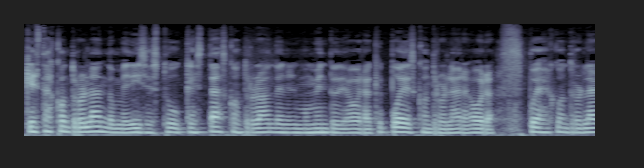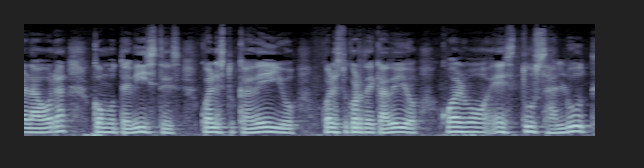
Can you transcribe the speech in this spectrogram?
¿Qué estás controlando? Me dices tú. ¿Qué estás controlando en el momento de ahora? ¿Qué puedes controlar ahora? Puedes controlar ahora cómo te vistes, cuál es tu cabello, cuál es tu corte de cabello, cuál es tu salud,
